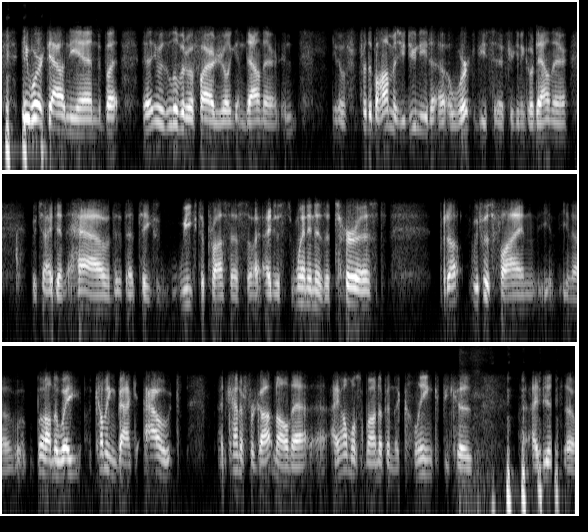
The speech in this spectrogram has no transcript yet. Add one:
it worked out in the end, but it was a little bit of a fire drill getting down there. And you know, for the Bahamas, you do need a, a work visa if you're going to go down there, which I didn't have. That, that takes weeks to process. So I, I just went in as a tourist but uh, which was fine, you know. But on the way coming back out, I'd kind of forgotten all that. I almost wound up in the clink because I didn't uh,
